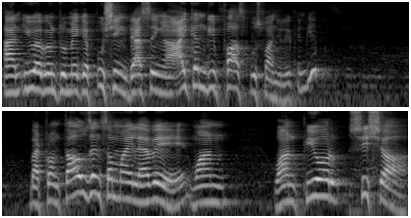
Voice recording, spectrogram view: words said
And you are going to make a pushing, dashing, I can give fast Pushpanjali, you can give. But from thousands of miles away, one, one pure Sisha,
